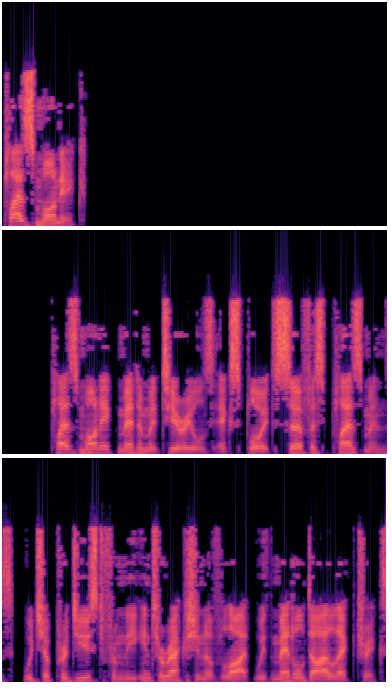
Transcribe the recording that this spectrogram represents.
Plasmonic Plasmonic metamaterials exploit surface plasmons, which are produced from the interaction of light with metal dielectrics.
